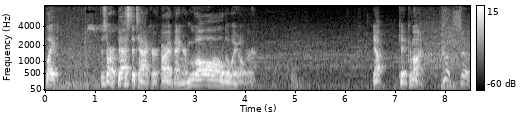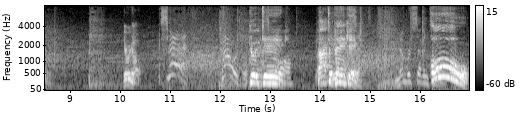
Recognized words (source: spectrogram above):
Like, just our best attacker. All right, Banger. Move all the way over. Yep. Okay, come on. Good serve. Here we go. Set. Powerful. Good dig. Back to Pancake. number 17. Oh!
